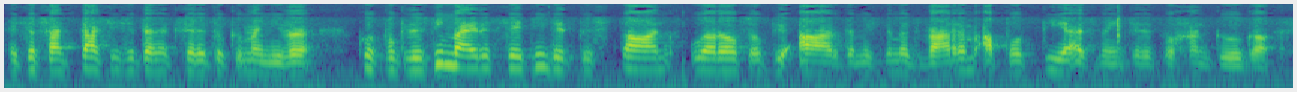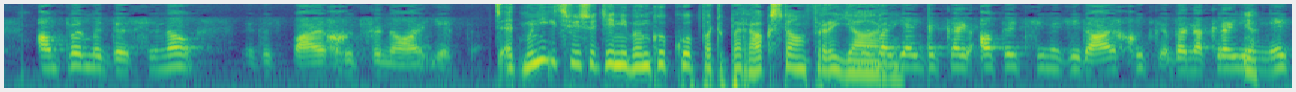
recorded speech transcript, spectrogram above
Dit is 'n fantastiese ding. Ek sê dit ook in my nuwe kookboek. Dit is nie my resep nie, dit bestaan oral op die aarde. Mens noem dit warm appeltee as mense dit wil gaan Google. Amper medicinal Dit is baie goed vir na ete. Dit moenie iets wees wat jy in die winkel koop wat op 'n rak staan vir 'n jaar nie. Ja, maar jy kan altyd sien as jy daai goed, want dan kry jy ja. net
